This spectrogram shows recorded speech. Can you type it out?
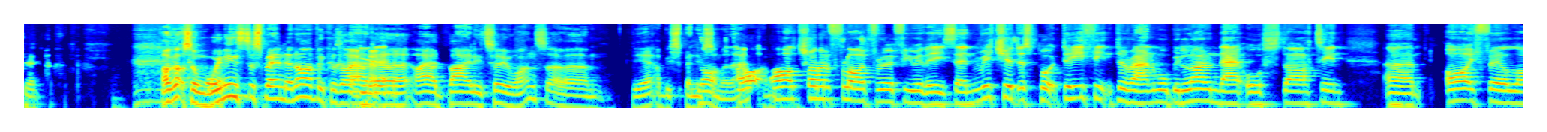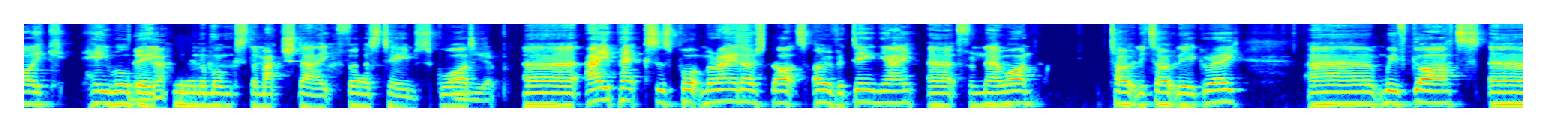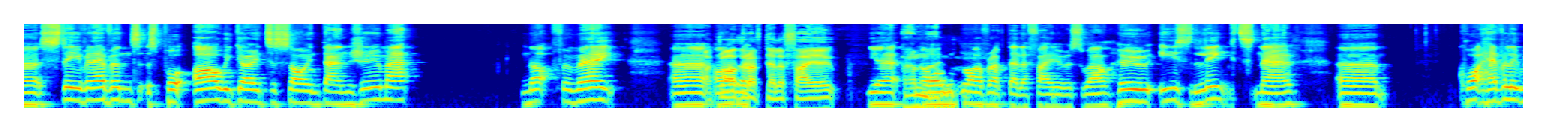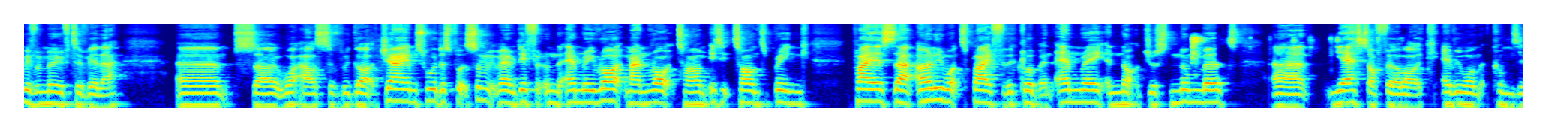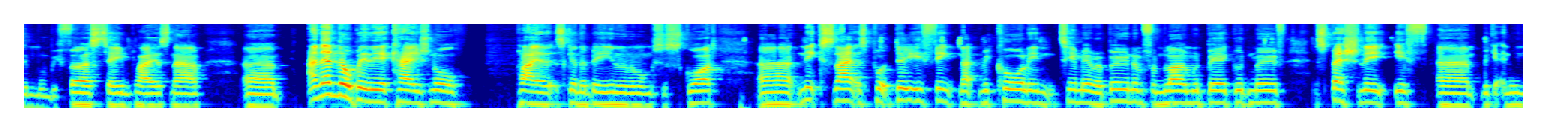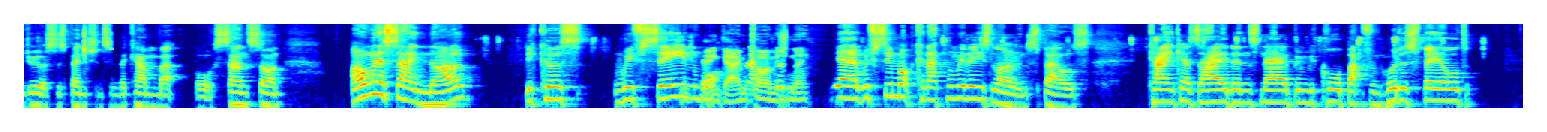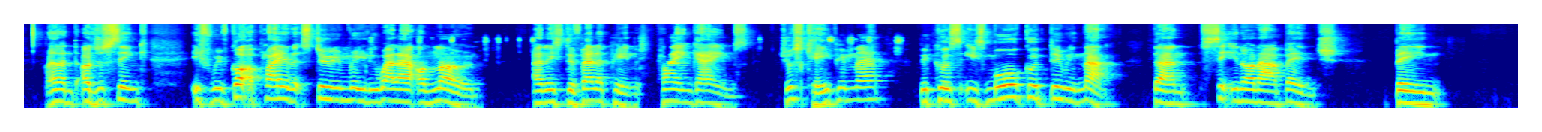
I've got some winnings to spend, and I because I had uh, I had Bailey two one, so um, yeah, I'll be spending some of that. I'll, I'll, try and fly through a few of these. Then Richard has put: Do you think Duran will be loaned out or starting? Um, I feel like he will be in amongst the match day first team squad. Yep. Uh, Apex has put Moreno starts over Digne uh, from now on. Totally, totally agree. Uh, we've got uh, Stephen Evans has put, Are we going to sign Dan Danjuma? Not for me. Uh, I'd rather have Deulofeu. Yeah, I would rather have Deulofeu as well, who is linked now um, quite heavily with a move to Villa. Um, so what else have we got? James Wood has put something very different under Emery. Right man, right time. Is it time to bring players that only want to play for the club and Emery and not just numbers? Uh, yes, I feel like everyone that comes in will be first team players now. Um, and then there'll be the occasional player that's going to be in and amongst the squad. Uh, Nick Slate has put, do you think that recalling Tim Iroegbunam from loan would be a good move, especially if um, we get an injury or suspensions in the Nakamba or Sanson? I'm going to say no because we've seen He's getting game time, isn't he? Yeah, we've seen what can happen with these loan spells. Kaine Hayden's now been recalled back from Huddersfield. And I just think if we've got a player that's doing really well out on loan and he's developing, playing games, just keep him there because he's more good doing that than sitting on our bench being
